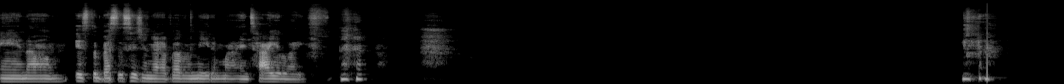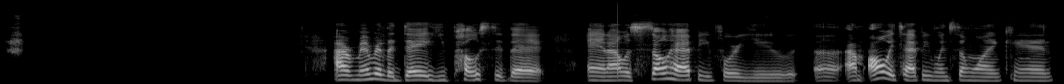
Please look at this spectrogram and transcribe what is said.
and um it's the best decision that I've ever made in my entire life. I remember the day you posted that, and I was so happy for you. Uh, I'm always happy when someone can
